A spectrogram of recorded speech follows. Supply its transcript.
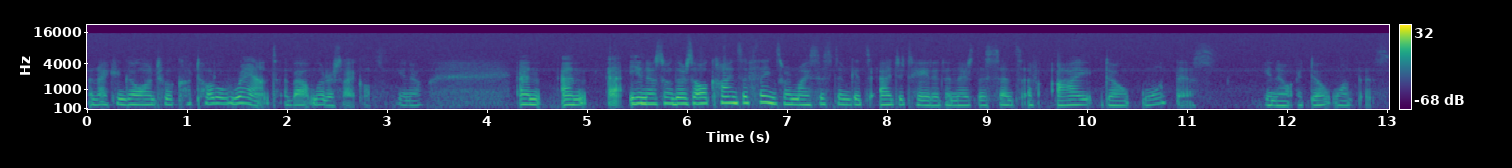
And I can go on to a total rant about motorcycles, you know. And and uh, you know, so there's all kinds of things where my system gets agitated and there's this sense of I don't want this. You know, I don't want this.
